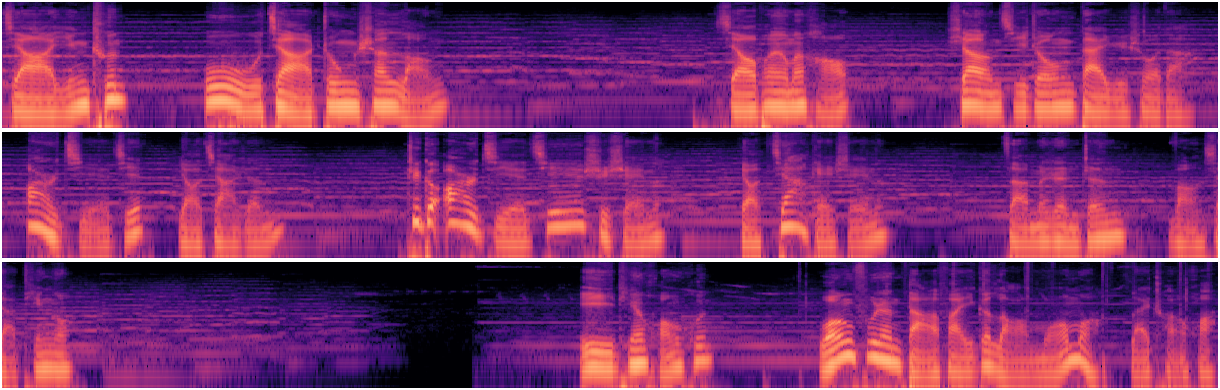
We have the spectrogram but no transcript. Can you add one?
贾迎春，误嫁中山狼。小朋友们好，上集中黛玉说的二姐姐要嫁人，这个二姐姐是谁呢？要嫁给谁呢？咱们认真往下听哦。一天黄昏，王夫人打发一个老嬷嬷来传话，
